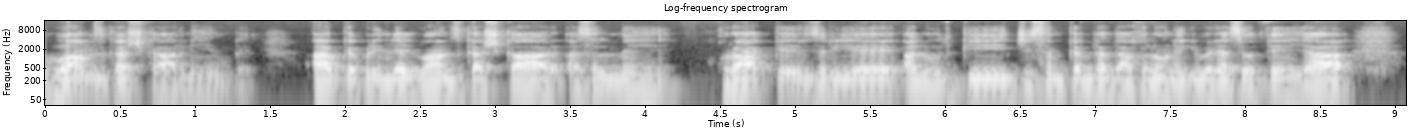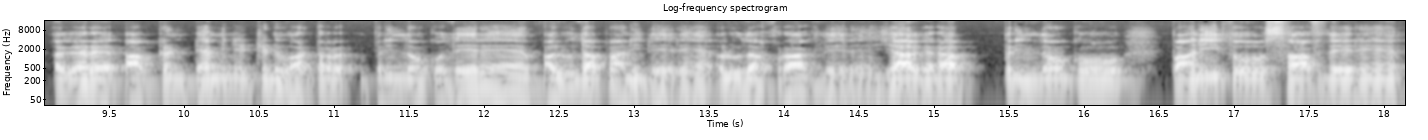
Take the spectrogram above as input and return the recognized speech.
वर्म्स का शिकार नहीं होंगे। आपके परिंदे वर्म्स का शिकार असल में खुराक के ज़रिए आलूदगी जिसम के अंदर दाखिल होने की वजह से होते हैं, या अगर आप कंटेमिनेटेड वाटर परिंदों को दे रहे हैं, आलूदा पानी दे रहे हैं, आलूदा खुराक दे रहे हैं, या अगर आप परिंदों को पानी तो साफ़ दे रहे हैं,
